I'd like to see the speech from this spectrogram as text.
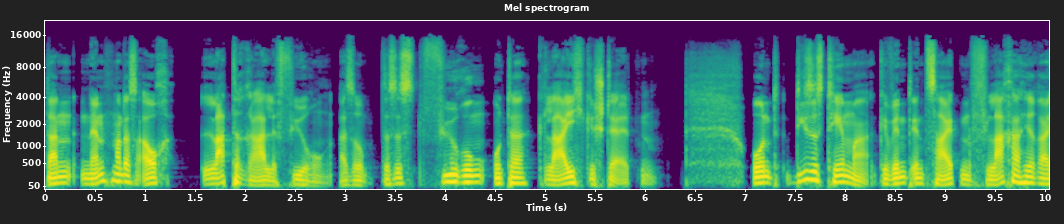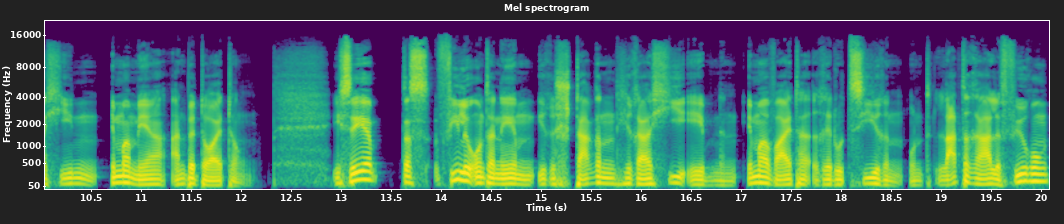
dann nennt man das auch laterale Führung. Also das ist Führung unter Gleichgestellten. Und dieses Thema gewinnt in Zeiten flacher Hierarchien immer mehr an Bedeutung. Ich sehe, dass viele Unternehmen ihre starren Hierarchieebenen immer weiter reduzieren und laterale Führung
